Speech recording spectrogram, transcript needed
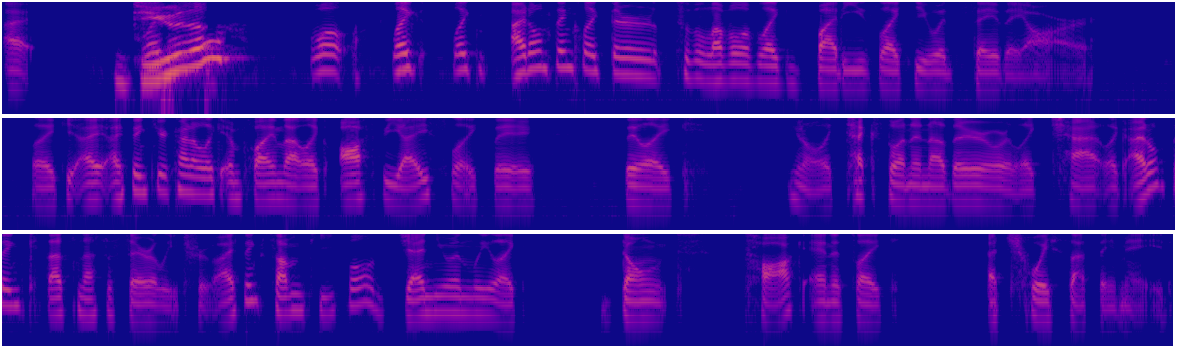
I Do like- you though? well, like like I don't think like they're to the level of like buddies like you would say they are. Like I I think you're kind of like implying that like off the ice like they they like you know like text one another or like chat like I don't think that's necessarily true. I think some people genuinely like don't talk and it's like a choice that they made.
